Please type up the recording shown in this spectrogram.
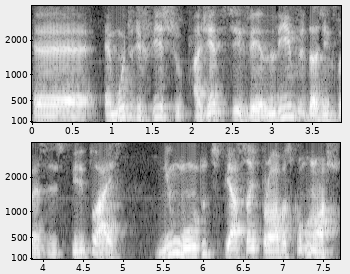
é, é muito difícil a gente se ver livre das influências espirituais em um mundo de expiação e provas como o nosso.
